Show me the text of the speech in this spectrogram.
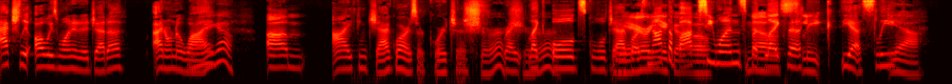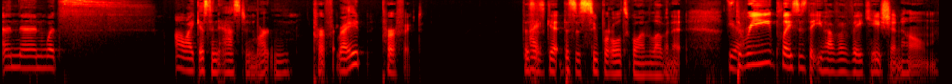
actually always wanted a Jetta. I don't know why. There you go. Um, I think Jaguars are gorgeous. Sure, right? sure. Like old school Jaguars, There not the go. boxy ones, but No, like the sleek. Yeah, sleek. Yeah. And then what's? Oh, I guess an Aston Martin. Perfect. Right? Perfect. This I- is get this is super old school. I'm loving it. Yeah. Three places that you have a vacation home.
